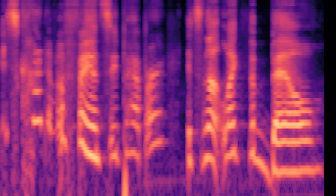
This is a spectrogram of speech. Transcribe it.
It's kind of a fancy pepper. It's not like the bell.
